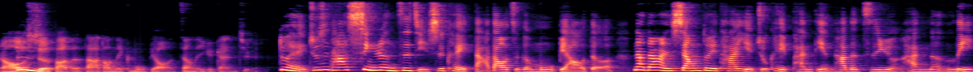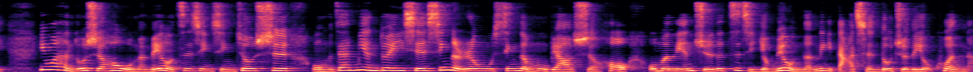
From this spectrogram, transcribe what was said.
然后设法的达到那个目标，这样的一个感觉。对，就是他信任自己是可以达到这个目标的。那当然，相对他也就可以盘点他的资源和能力。因为很多时候我们没有自信心，就是我们在面对一些新的任务、新的目标的时候，我们连觉得自己有没有能力达成都觉得有困难，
